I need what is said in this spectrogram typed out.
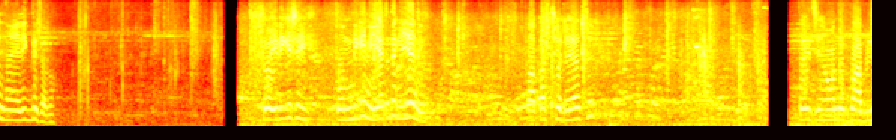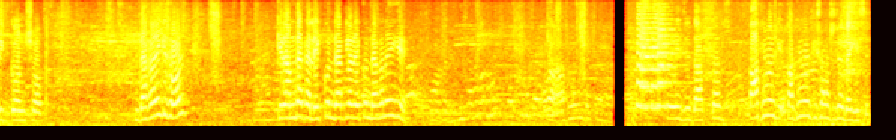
এই হ্যাঁ এদিক দিয়ে চলো। তো এদিকে সেই কোন দিকে নিয়ে যেতে তো গিয়ে নি কাকার ছেলে আছে। তো এই যে আমাদের পাবলিকগণ সব। দেখা নাকি সর কিরাম দেখালে? এক্ষুন ডাকলার এক্ষুন দেখা তো এই যে ডাক্তার কাকিমা কাকিমার কি সমস্যা নিয়ে দেখিয়েছে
